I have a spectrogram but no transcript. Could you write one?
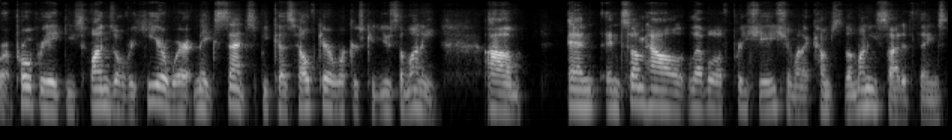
appropriate these funds over here where it makes sense because healthcare workers could use the money. Um, and, and somehow level of appreciation when it comes to the money side of things.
